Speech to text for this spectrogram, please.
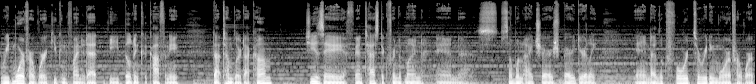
read more of her work, you can find it at the Building Cacophony She is a fantastic friend of mine and someone I cherish very dearly, and I look forward to reading more of her work.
